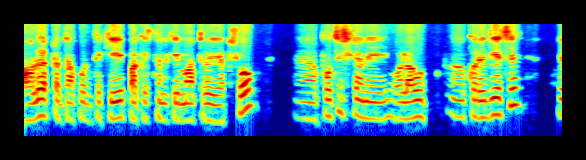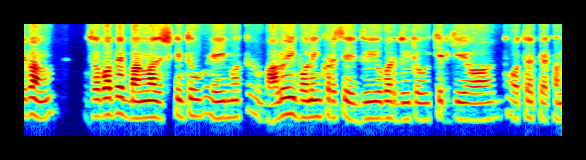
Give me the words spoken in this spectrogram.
ভালো একটা দাপট দেখিয়ে পাকিস্তানকে মাত্র একশো পঁচিশ রানে অল আউট করে দিয়েছে। এবং জবাবে বাংলাদেশ কিন্তু এই মতো ভালোই বোলিং করেছে। দুই ওভার দুইটা উইকেট গিয়ে অতএব এখন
